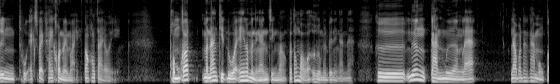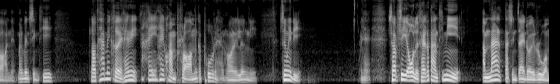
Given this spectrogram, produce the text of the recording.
จึงถูก expect ให้คนใหม่ๆ ต้องเข้าใจเอาเอง ผมก็มานั่งคิดดูว่าเอ๊ะแล้วมันอย่างนั้นจริงเปล่าก็ต้องบอกว่าเออมันเป็นอย่างนั้นนะคือเรื่องการเมืองและและวัฒนธรรมองค์กรเนี่ยมันเป็นสิ่งที่เราแทบไม่เคยให้ให้ให้ความพร้อมกับผู้บริหารของเราในเรื่องนี้ ซึ่งไม่ดีสำหรับซีอหรือใครก็ตามที่มีอำนาจตัดสินใจโดยรวม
